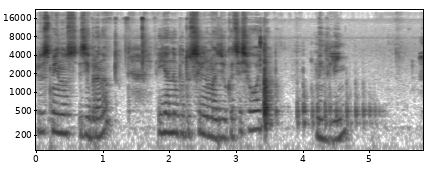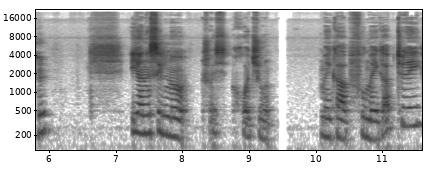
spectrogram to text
плюс-мінус зібрана. І я не буду сильно мазюкатися сьогодні. Мені лінь. Я не сильно щось хочу мейкап, full makeup today.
